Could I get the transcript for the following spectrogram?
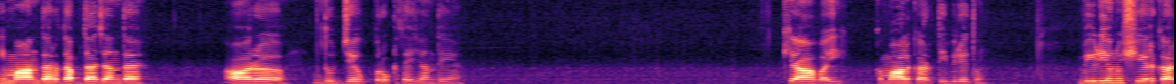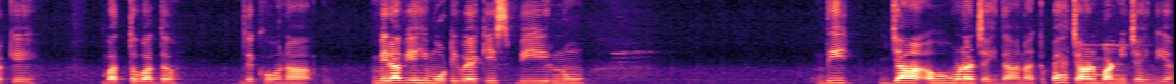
ਇਮਾਨਦਾਰ ਦਬਦਾ ਜਾਂਦਾ ਹੈ ਔਰ ਦੂਜੇ ਉੱਪਰ ਉੱਠਦੇ ਜਾਂਦੇ ਆ। ਕਿਆ ਬਾਈ, ਕਮਾਲ ਕਰਤੀ ਵੀਰੇ ਤੂੰ। ਵੀਡੀਓ ਨੂੰ ਸ਼ੇਅਰ ਕਰਕੇ ਵੱਧ ਤੋਂ ਵੱਧ ਦੇਖੋ ਨਾ, ਮੇਰਾ ਵੀ ਇਹੀ ਮੋਟਿਵ ਹੈ ਕਿ ਇਸ ਵੀਰ ਨੂੰ ਦੀ ਜਾਂ ਉਹ ਹੋਣਾ ਚਾਹੀਦਾ ਨਾ ਇੱਕ ਪਹਿਚਾਣ ਬਣਨੀ ਚਾਹੀਦੀ ਆ।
